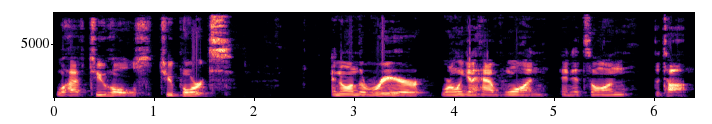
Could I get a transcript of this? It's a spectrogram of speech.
we'll have two holes, two ports, and on the rear, we're only going to have one, and it's on the top.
